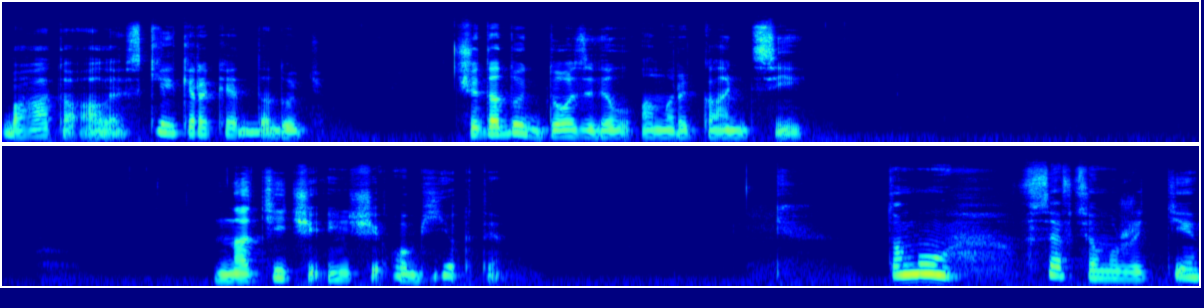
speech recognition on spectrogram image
багато, але скільки ракет дадуть? Чи дадуть дозвіл американці на ті чи інші об'єкти? Тому все в цьому житті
